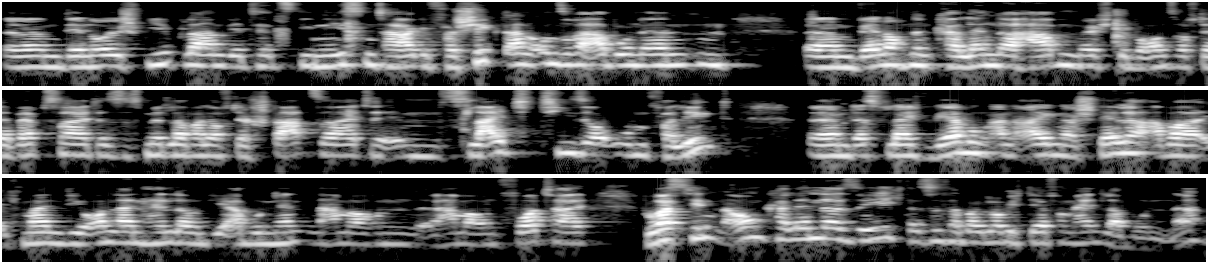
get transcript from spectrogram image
Ähm, der neue Spielplan wird jetzt die nächsten Tage verschickt an unsere Abonnenten. Ähm, wer noch einen Kalender haben möchte, bei uns auf der Webseite ist es mittlerweile auf der Startseite im Slide-Teaser oben verlinkt. Ähm, das ist vielleicht Werbung an eigener Stelle, aber ich meine, die Online-Händler und die Abonnenten haben auch, einen, haben auch einen Vorteil. Du hast hinten auch einen Kalender, sehe ich. Das ist aber, glaube ich, der vom Händlerbund, ne?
